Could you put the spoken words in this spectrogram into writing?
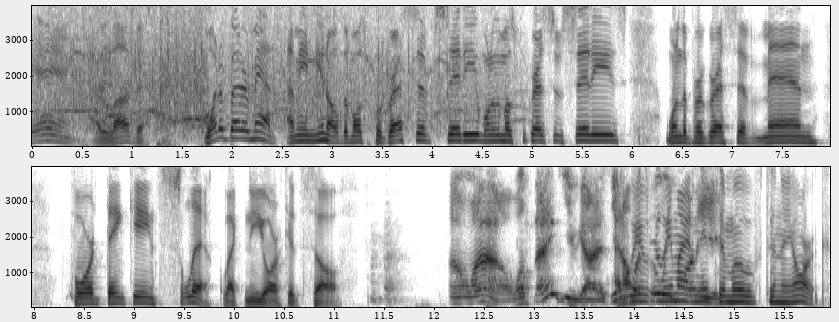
Yang. I love it. What a better man. I mean, you know, the most progressive city, one of the most progressive cities, one of the progressive men, forward thinking, slick, like New York itself. Oh wow! Well, thank you guys. You And know we- really we might funny? need to move to New York.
